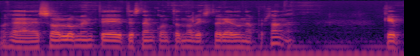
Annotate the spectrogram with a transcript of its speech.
O sea, solamente te están contando la historia de una persona que,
